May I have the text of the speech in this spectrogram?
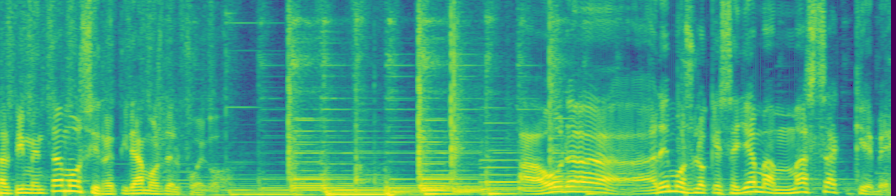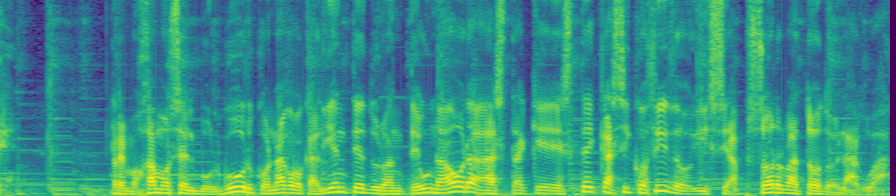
Salpimentamos y retiramos del fuego. Ahora haremos lo que se llama masa quebe. Remojamos el bulgur con agua caliente durante una hora hasta que esté casi cocido y se absorba todo el agua.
